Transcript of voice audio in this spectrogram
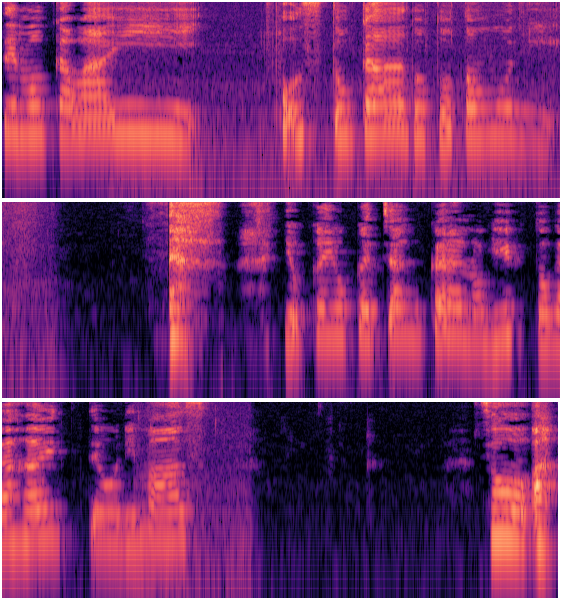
てもかわいいポストカードとともによかよかちゃんからのギフトが入っております。そう、あ、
